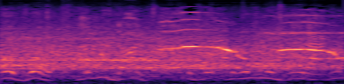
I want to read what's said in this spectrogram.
Oh, bro. Tiger died. The, the woman was right at him.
